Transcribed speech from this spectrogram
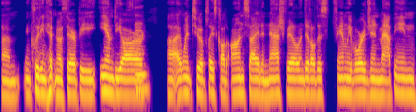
um, including hypnotherapy, EMDR. Uh, I went to a place called Onsite in Nashville and did all this family of origin mapping,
